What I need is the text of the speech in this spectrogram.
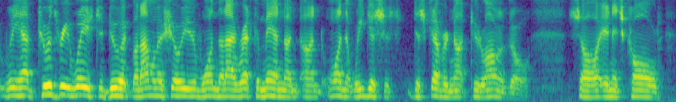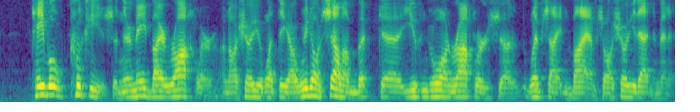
We have two or three ways to do it, but I'm going to show you one that I recommend on, on one that we just discovered not too long ago. So, and it's called table cookies, and they're made by Rockler, and I'll show you what they are. We don't sell them, but uh, you can go on Rockler's uh, website and buy them, so I'll show you that in a minute.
